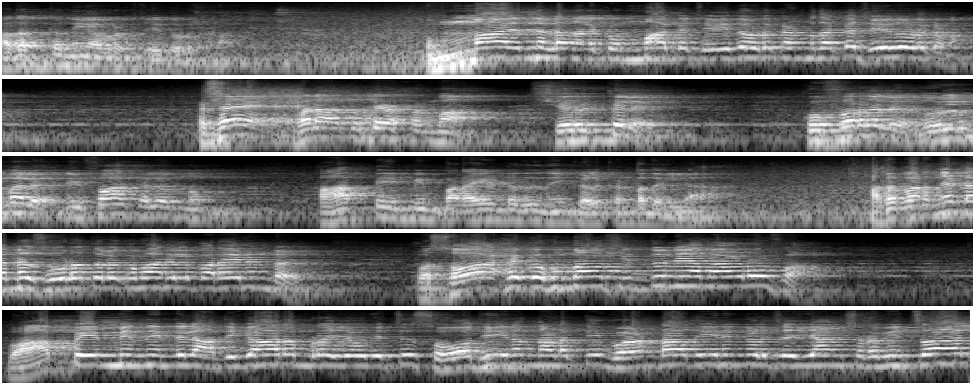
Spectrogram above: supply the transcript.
അതൊക്കെ നീ അവർക്ക് ചെയ്തു കൊടുക്കണം. ഉമ്മ എന്നുള്ള നിലയ്ക്ക് ഉമ്മാക്ക് ചെയ്തു കൊടുക്കേണ്ടതൊക്കെ ചെയ്തു കൊടുക്കണം. പക്ഷേ ഫലാത്തുമ്മ ഷിർക്കിൽ കുഫറിൽ ഉൽമൽ നിഫാഖിലൊന്നും പാപ്പിയമ്മയും പറയേണ്ടത് നീ കേൾക്കേണ്ടതില്ല. അത് പറഞ്ഞിട്ട് തന്നെ സൂറത്തുൽ ലുഖ്മാനിൽ പറയുന്നുണ്ട് വാപ്പയമ്മയും നിന്നിൽ അധികാരം പ്രയോഗിച്ച് സ്വാധീനം നടത്തി വേണ്ടാധീനങ്ങൾ ചെയ്യാൻ ശ്രമിച്ചാൽ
